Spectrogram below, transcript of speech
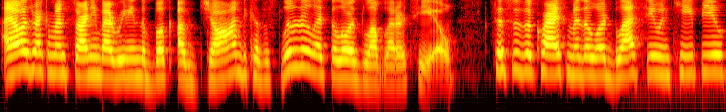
I always recommend starting by reading the book of John because it's literally like the Lord's love letter to you. Sisters of Christ, may the Lord bless you and keep you.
